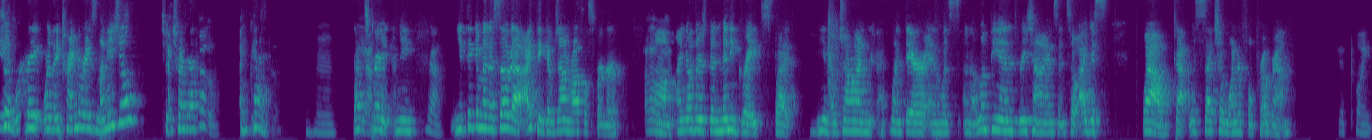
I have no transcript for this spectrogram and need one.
So if, were they were they trying to raise money, Jill? To I try to. So. I okay. So. Mm-hmm. That's yeah. great. I mean, yeah. You think of Minnesota, I think of John Roethlisberger. Oh, um, yeah. I know there's been many greats, but you know, John went there and was an Olympian three times. And so I just, wow, that was such a wonderful program. Good point.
